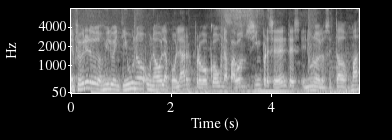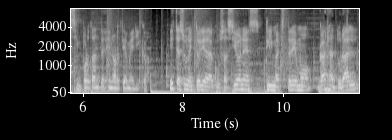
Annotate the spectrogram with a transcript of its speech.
En febrero de 2021, una ola polar provocó un apagón sin precedentes en uno de los estados más importantes de Norteamérica. Esta es una historia de acusaciones, clima extremo, gas natural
